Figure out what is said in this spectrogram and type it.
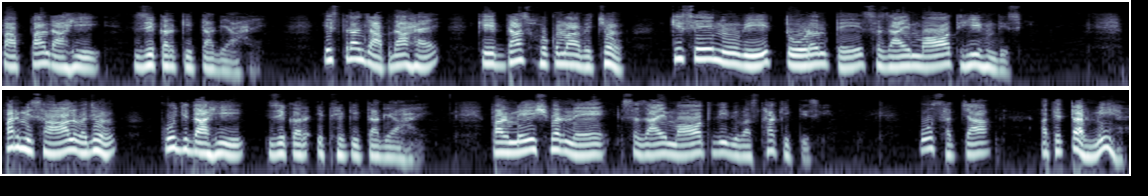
ਪਾਪਾਂ ਦਾ ਹੀ ਜ਼ਿਕਰ ਕੀਤਾ ਗਿਆ ਹੈ। ਇਸ ਤਰ੍ਹਾਂ ਜਾਪਦਾ ਹੈ ਕਿ 10 ਹੁਕਮਾਂ ਵਿੱਚੋਂ ਕਿਸੇ ਨੂੰ ਵੀ ਤੋੜਨ ਤੇ ਸਜ਼ਾਏ ਮੌਤ ਹੀ ਹੁੰਦੀ ਸੀ। ਪਰ ਮਿਸਾਲ ਵਜੋਂ ਕੁਝ ਦਾ ਹੀ ਜ਼ਿਕਰ ਇੱਥੇ ਕੀਤਾ ਗਿਆ ਹੈ। ਪਰਮੇਸ਼ਵਰ ਨੇ ਸਜ਼ਾਏ ਮੌਤ ਦੀ ਵਿਵਸਥਾ ਕੀਤੀ ਸੀ। ਉਹ ਸੱਚਾ ਅਤੇ ਧਰਮੀ ਹੈ।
